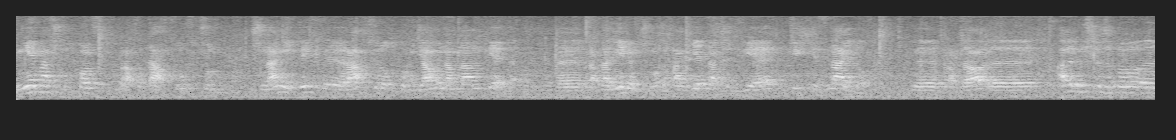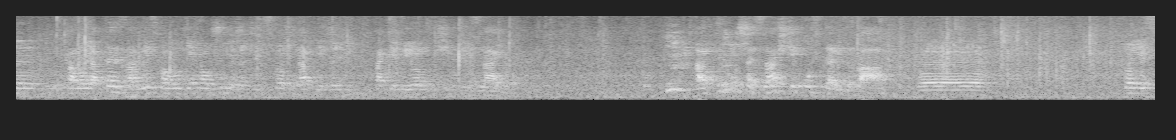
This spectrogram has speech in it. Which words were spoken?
Nie ma wśród polskich pracodawców, wśród przynajmniej tych y, rad, które odpowiedziały nam na ankietę, y, prawda? Nie wiem, czy może tam jedna czy dwie gdzieś się znajdą, prawda? Ale myślę, że to ta moja teza nie, fałszuje rzeczywistości, nawet jeżeli takie wyjątki się gdzieś znajdą. Artykuł 16 ustęp 2 y, to jest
